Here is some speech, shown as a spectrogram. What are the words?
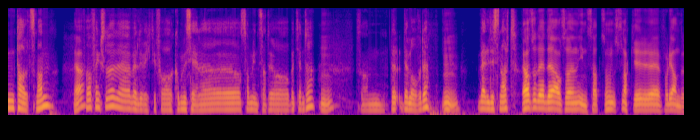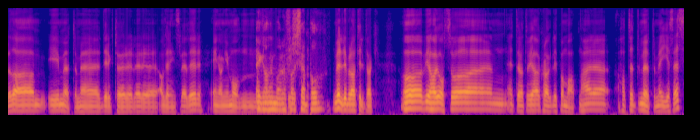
en talsmann Ja. for fengselet. Det er veldig viktig for å kommunisere som innsatte og betjente. Mm. Så det, det lover det. Mm. Veldig snart. Ja, så det, det er altså en innsatt som snakker eh, for de andre da, i møte med direktør eller eh, avdelingsleder en gang i måneden. En gang i måneden, eksempel. Veldig bra tiltak. Og vi har jo også, eh, etter at vi har klaget litt på maten her, hatt et møte med ISS.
